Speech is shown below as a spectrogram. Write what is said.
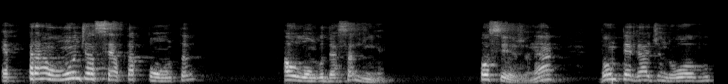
é para onde a seta aponta ao longo dessa linha. Ou seja, né, vamos pegar de novo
